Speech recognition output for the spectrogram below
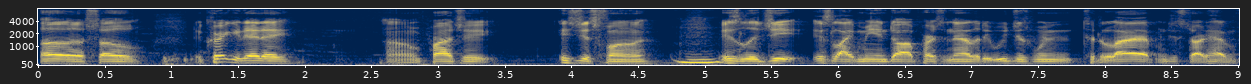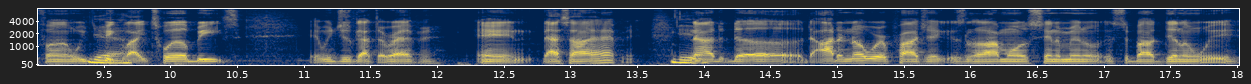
Uh, so the Craig and Day Day um, project, it's just fun. Mm-hmm. It's legit. It's like me and Dog personality. We just went to the lab and just started having fun. We Yeah. picked like twelve beats, and we just got to rapping, and that's how it happened. Yeah. Now the, the the out of nowhere project is a lot more sentimental. It's about dealing with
